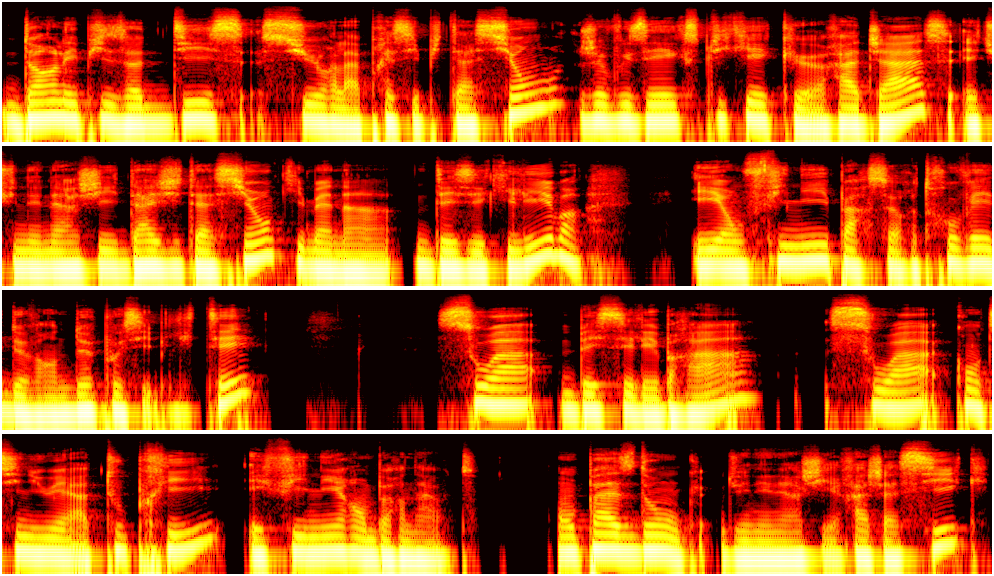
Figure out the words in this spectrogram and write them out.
Dans l'épisode 10 sur la précipitation, je vous ai expliqué que Rajas est une énergie d'agitation qui mène à un déséquilibre et on finit par se retrouver devant deux possibilités, soit baisser les bras, soit continuer à tout prix et finir en burn-out. On passe donc d'une énergie rajasique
